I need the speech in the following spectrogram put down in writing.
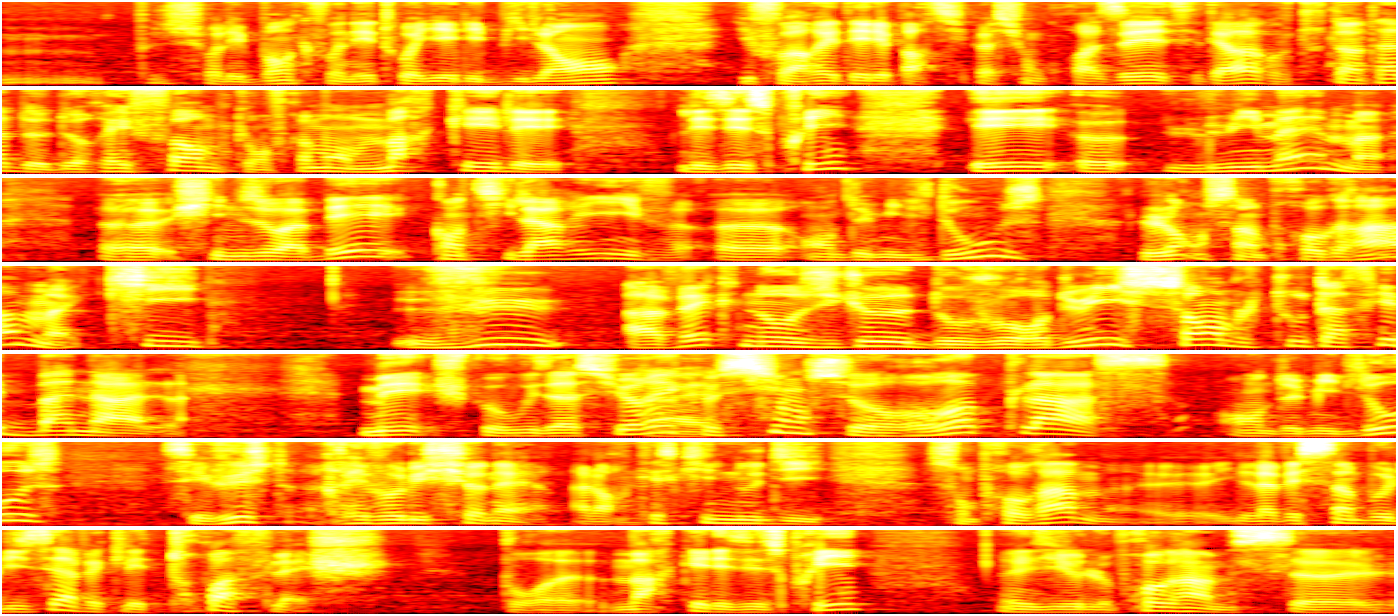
sur les banques, il faut nettoyer les bilans, il faut arrêter les participations croisées, etc. Tout un tas de, de réformes qui ont vraiment marqué les, les esprits. Et euh, lui-même, euh, Shinzo Abe, quand il arrive en 2012, lance un programme qui vu avec nos yeux d'aujourd'hui, semble tout à fait banal. Mais je peux vous assurer ouais. que si on se replace en 2012, c'est juste révolutionnaire. Alors qu'est-ce qu'il nous dit? Son programme, euh, il l'avait symbolisé avec les trois flèches pour euh, marquer les esprits. Le programme,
